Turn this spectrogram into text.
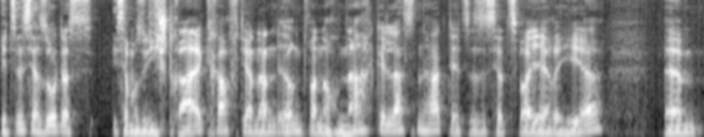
jetzt ist ja so, dass, ich sag mal so, die Strahlkraft ja dann irgendwann noch nachgelassen hat. Jetzt ist es ja zwei Jahre her. Ähm,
